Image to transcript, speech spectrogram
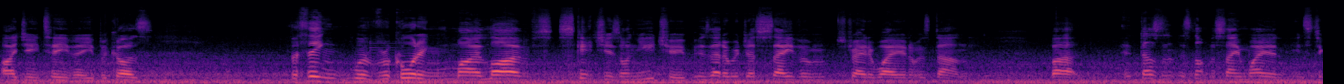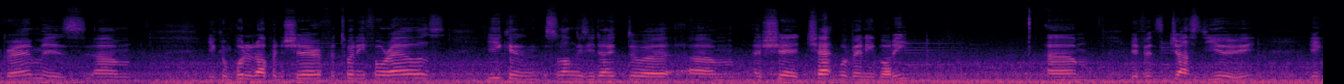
IGTV because the thing with recording my live sketches on YouTube is that it would just save them straight away and it was done. But it doesn't. It's not the same way in Instagram. Is um, you can put it up and share it for 24 hours. You can, as long as you don't do a, um, a shared chat with anybody, um, if it's just you, it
